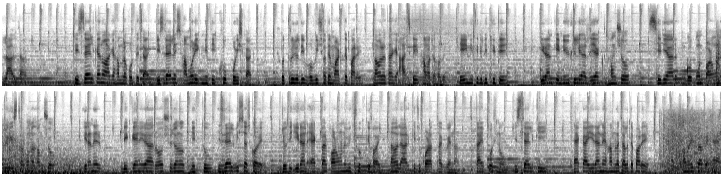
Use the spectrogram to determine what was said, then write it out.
লাল দাগ। ইসরায়েল কেন আগে হামলা করতে চায়? ইসরায়েলের সামরিক নীতি খুব পরিষ্কার। শত্রু যদি ভবিষ্যতে মারতে পারে, তাহলে তাকে আজকেই থামাতে হবে। এই নীতির ভিত্তিতে ইরানকে নিউক্লিয়ার রিয়াক্ট ধ্বংস, সিরিয়ার গোপন পারমাণবিক স্থাপনা ধ্বংস, ইরানের বিজ্ঞানীরা রহস্যজনক মৃত্যু। ইসরায়েল বিশ্বাস করে, যদি ইরান একবার পারমাণবিক শক্তি হয়, তাহলে আর কিছু করার থাকবে না। তাই প্রশ্ন, ইসরায়েল কি একা ইরানে হামলা চালাতে পারে? সামরিকভাবে হ্যাঁ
